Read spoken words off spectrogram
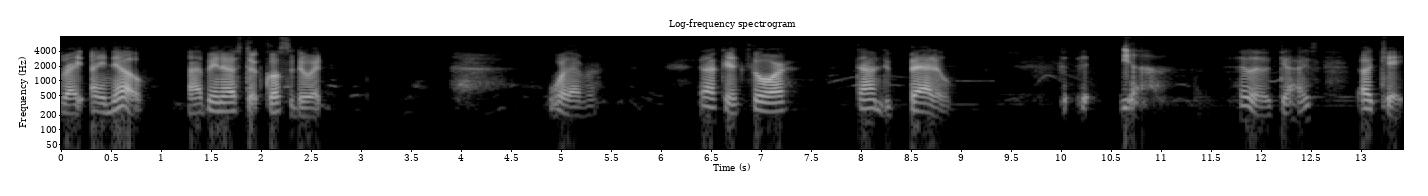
right? I know. I've been a step closer to it. Whatever. Okay, Thor. Time to battle. Yeah. Hello, guys. Okay.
